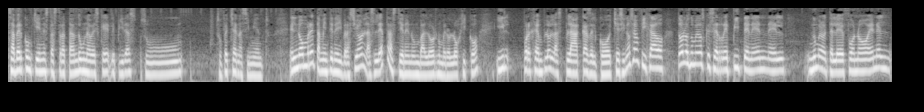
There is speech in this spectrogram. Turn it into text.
saber con quién estás tratando una vez que le pidas su, su fecha de nacimiento. El nombre también tiene vibración, las letras tienen un valor numerológico y, por ejemplo, las placas del coche, si no se han fijado, todos los números que se repiten en el número de teléfono, en el,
